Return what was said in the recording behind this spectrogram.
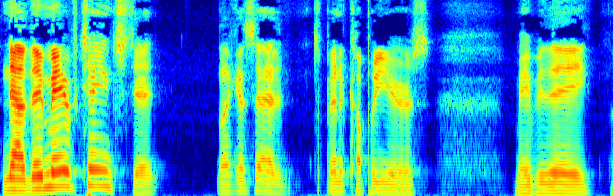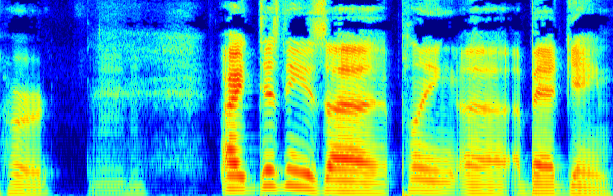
Now they may have changed it. Like I said, it's been a couple years. Maybe they heard. Mhm. All right, Disney is uh, playing uh, a bad game.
